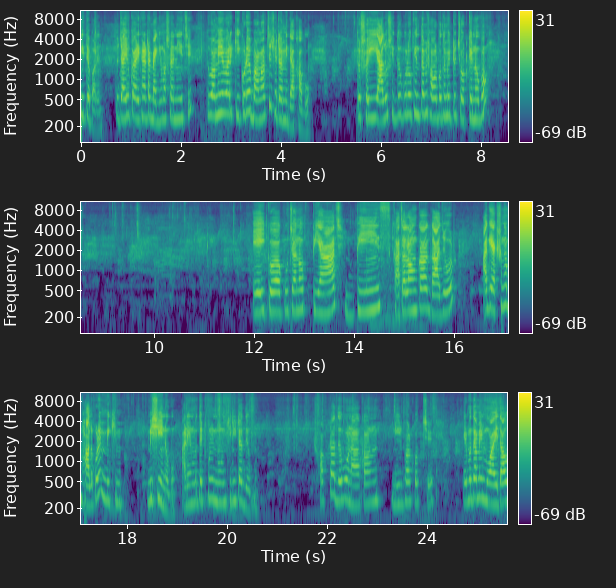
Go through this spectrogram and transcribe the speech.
নিতে পারেন। তো যাই হোক, আর এখানে একটা ম্যাগি মশলা নিয়েছি। তো আমি এবার কি করে বানাচ্ছি সেটা আমি দেখাবো। তো সেই আলু সিদ্ধগুলো কিন্তু আমি সবার প্রথমে একটু চটকে নেব। এই কুচানো পেঁয়াজ, বিনস, কাঁচা লঙ্কা, গাজর, আগে একসঙ্গে ভালো করে মিখি মিশিয়ে নেব। আর এর মধ্যে একটুখানি নুন, চিনিটা দেবো। সবটা দেবো না, কারণ নির্ভর করছে। এর মধ্যে আমি ময়দাও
